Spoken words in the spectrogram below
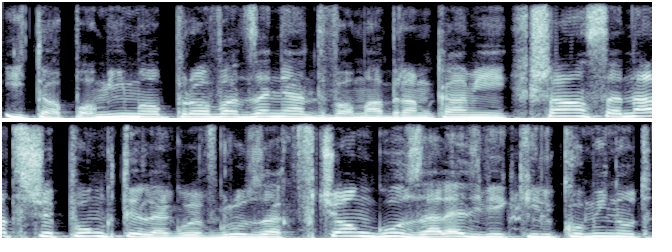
i to pomimo prowadzenia dwoma bramkami. Szanse na trzy punkty legły w gruzach w ciągu zaledwie kilku minut.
